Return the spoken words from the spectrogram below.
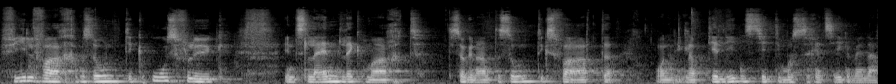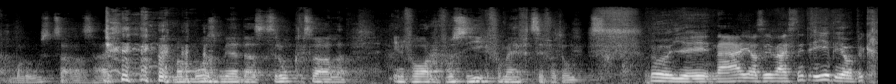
vielfach am Sonntag Ausflüge ins Ländle gemacht, die sogenannten Sonntagsfahrten. Und ich glaube, die Leidenszeit die muss sich jetzt irgendwann einfach mal auszahlen. Das heißt, man muss mir das zurückzahlen in Form von Sieg vom FC Vaduz. Oh je, nein, also ich weiß nicht, ich bin ja wirklich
